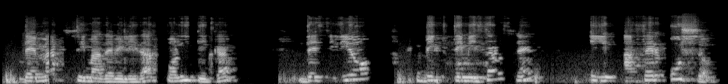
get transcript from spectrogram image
de máxima debilidad política, decidió victimizarse y hacer uso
